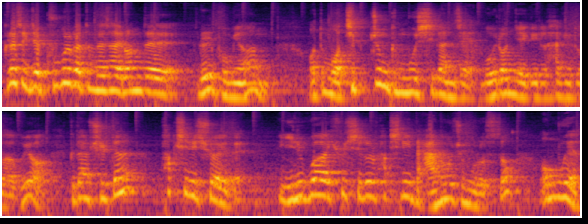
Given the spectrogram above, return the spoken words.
그래서 이제 구글 같은 회사 이런 데를 보면 어떤 뭐 집중 근무 시간제 뭐 이런 얘기를 하기도 하고요. 그 다음 쉴 때는 확실히 쉬어야 돼. 일과 휴식을 확실히 나눠줌으로써 업무에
